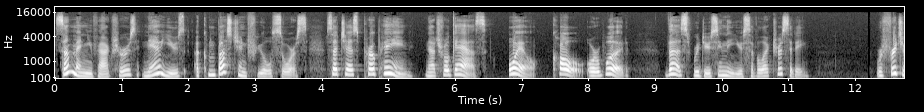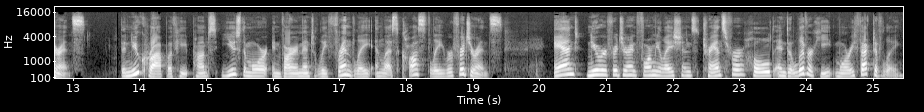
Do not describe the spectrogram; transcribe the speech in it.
some manufacturers now use a combustion fuel source such as propane, natural gas, oil, coal, or wood, thus reducing the use of electricity. Refrigerants. The new crop of heat pumps use the more environmentally friendly and less costly refrigerants. And new refrigerant formulations transfer, hold, and deliver heat more effectively.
